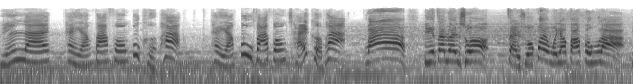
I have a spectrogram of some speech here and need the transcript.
原来太阳发疯不可怕，太阳不发疯才可怕。哇，别再乱说！再说换我要发疯啦！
